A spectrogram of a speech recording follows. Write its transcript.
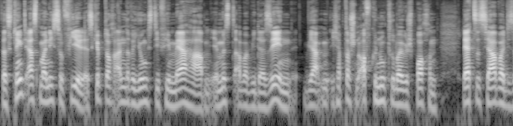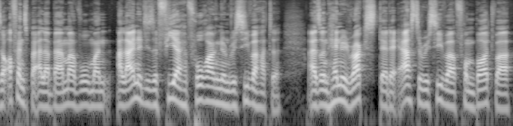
das klingt erstmal nicht so viel. Es gibt auch andere Jungs, die viel mehr haben. Ihr müsst aber wieder sehen, haben, ich habe da schon oft genug drüber gesprochen. Letztes Jahr war dieser Offense bei Alabama, wo man alleine diese vier hervorragenden Receiver hatte. Also ein Henry Rux, der der erste Receiver vom Board war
